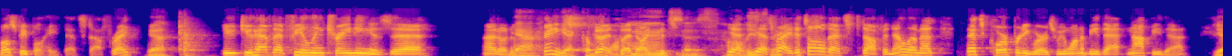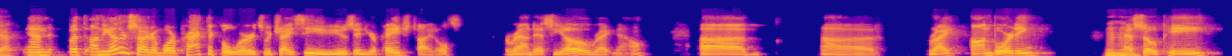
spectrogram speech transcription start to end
most people hate that stuff, right? Yeah. Do you, do you have that feeling? Training is, uh, I don't know. Yeah. Training's yeah, good, but like it's, compliance yeah, yes, things. right. It's all that stuff. And LMS, that's corporate words. We want to be that, not be that. Yeah. And but on the other side are more practical words, which I see you use in your page titles around SEO right now. Uh, uh, right, onboarding, Mhm. SOP,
